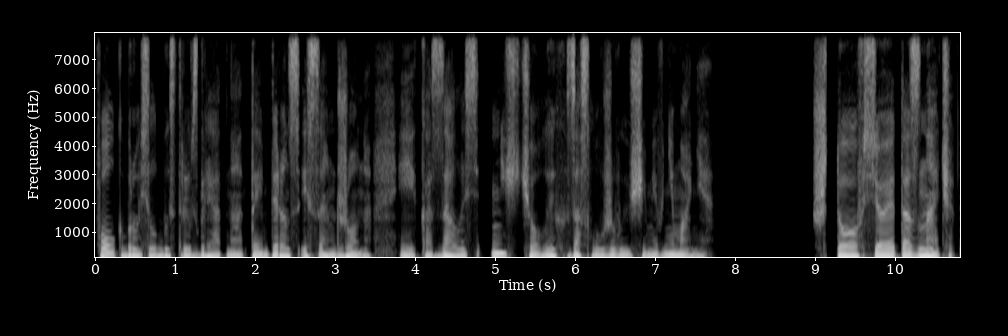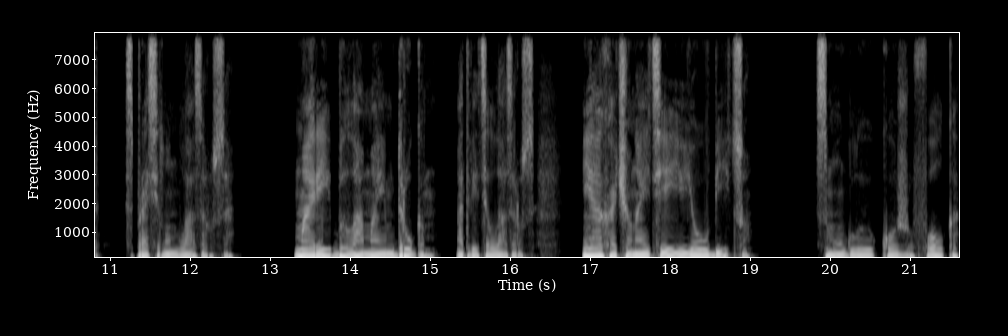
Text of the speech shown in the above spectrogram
Фолк бросил быстрый взгляд на Темперанс и Сент-Джона и, казалось, не счел их заслуживающими внимания. «Что все это значит?» — спросил он Лазаруса. «Мари была моим другом», — ответил Лазарус. «Я хочу найти ее убийцу». Смуглую кожу Фолка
